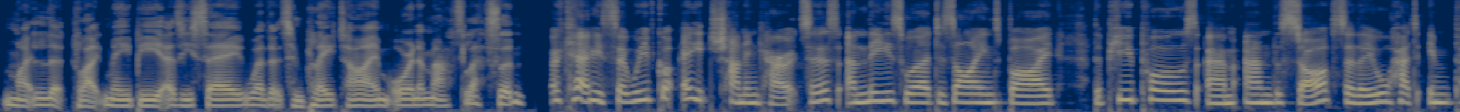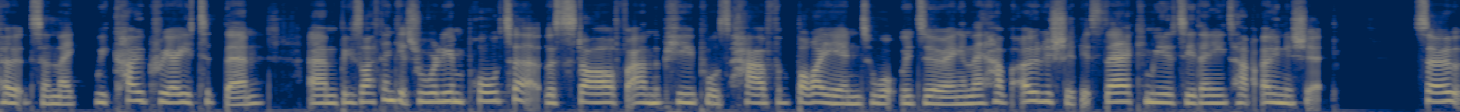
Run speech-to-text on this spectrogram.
might look like, maybe, as you say, whether it's in playtime or in a maths lesson. Okay, so we've got eight Channing characters, and these were designed by the pupils um, and the staff. So they all had inputs, and they we co-created them um, because I think it's really important that the staff and the pupils have buy-in to what we're doing, and they have ownership. It's their community; they need to have ownership. So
